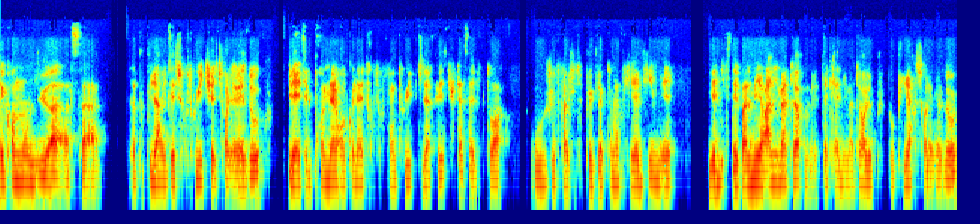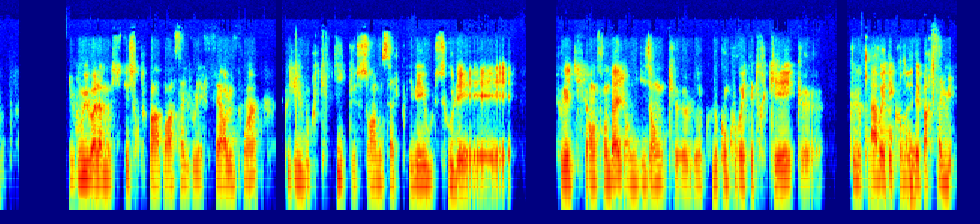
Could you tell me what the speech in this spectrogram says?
euh, grandement dû à sa, sa, popularité sur Twitch et sur les réseaux. Il a été le premier à le reconnaître sur son tweet qu'il a fait suite à sa victoire. Ou je ne sais, sais plus exactement ce qu'il a dit, mais il a dit que c'était pas le meilleur animateur, mais peut-être l'animateur le plus populaire sur les réseaux. Du coup, oui, voilà, moi, c'était surtout par rapport à ça que je voulais faire le point. J'ai eu beaucoup de critiques, que ce soit en message privé ou sous les, tous les différents sondages, en me disant que le, concours était truqué, que, que le concours ah, était bah, commandé par Samuel,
